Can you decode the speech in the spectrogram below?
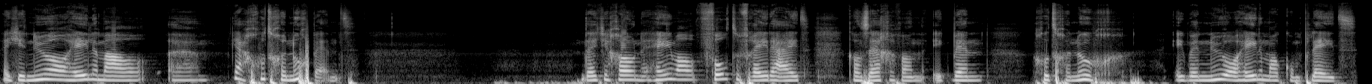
Dat je nu al helemaal uh, ja, goed genoeg bent. Dat je gewoon helemaal vol tevredenheid kan zeggen van ik ben goed genoeg. Ik ben nu al helemaal compleet.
